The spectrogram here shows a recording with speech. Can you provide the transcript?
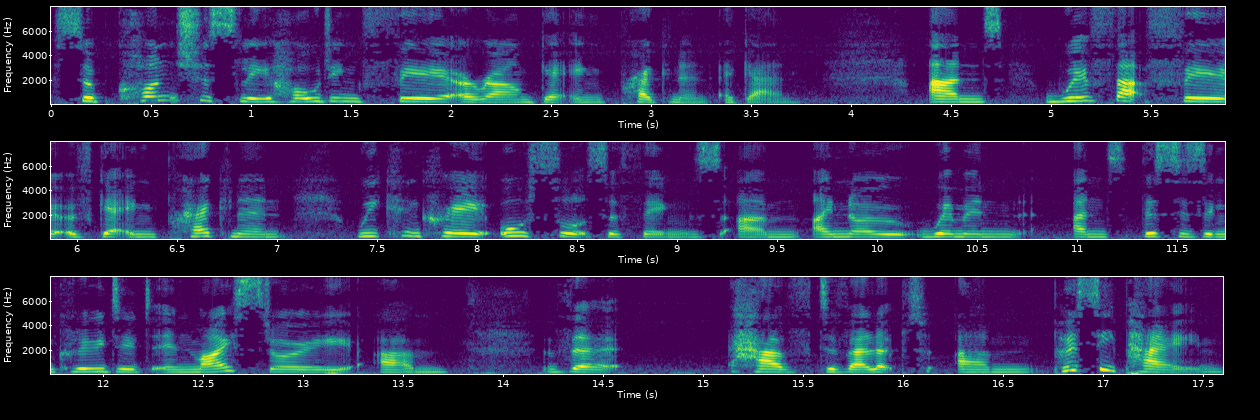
subconsciously holding fear around getting pregnant again. And with that fear of getting pregnant, we can create all sorts of things. Um, I know women, and this is included in my story, um, that have developed um, pussy pain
